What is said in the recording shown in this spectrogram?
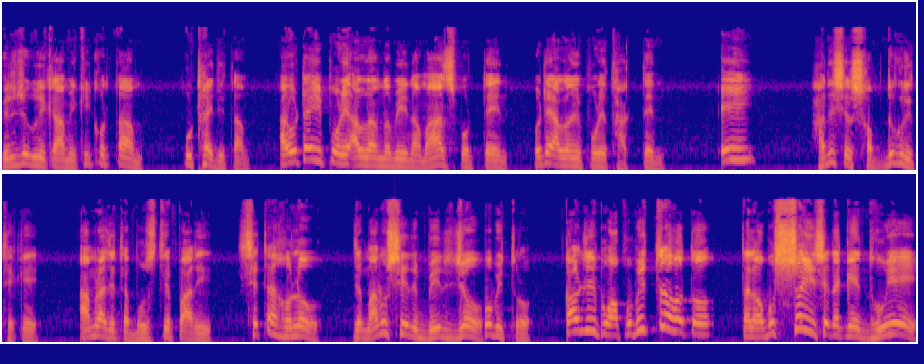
বীর্যগুলিকে আমি কি করতাম? উঠাই দিতাম। আর ওটাই পড়ে আল্লাহ নবী নামাজ পড়তেন, ওটাই আল্লাহ নবী পড়ে থাকতেন। এই হাদিসের শব্দগুলি থেকে আমরা যেটা বুঝতে পারি, সেটা হলো যে মানুষের বীর্য পবিত্র। কারণ যদি অপবিত্র হতো, তাহলে অবশ্যই সেটাকে ধুয়ে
